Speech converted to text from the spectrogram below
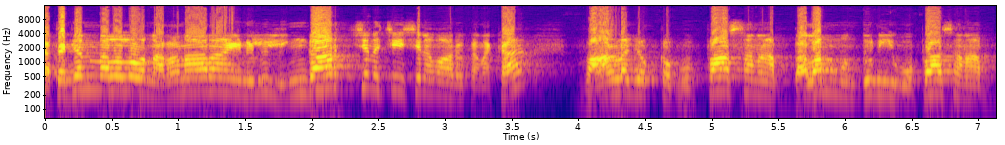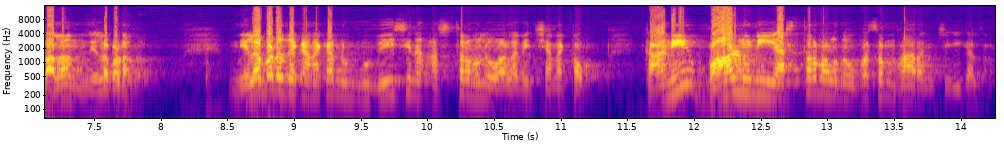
గత జన్మలలో నరనారాయణులు లింగార్చన చేసిన వారు కనుక వాళ్ళ యొక్క ఉపాసన బలం ముందు నీ ఉపాసన బలం నిలబడదు. నిలబడదు కనుక నువ్వు వేసిన అస్త్రములు వాళ్ళని చెనకవు. కానీ వాళ్ళు నీ అస్త్రములను ఉపసంహారం చేయగలరు.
